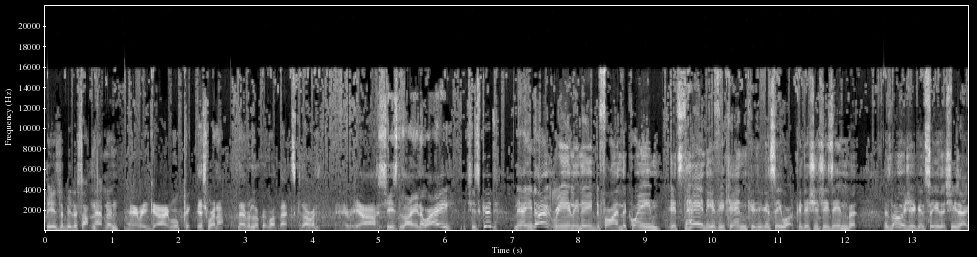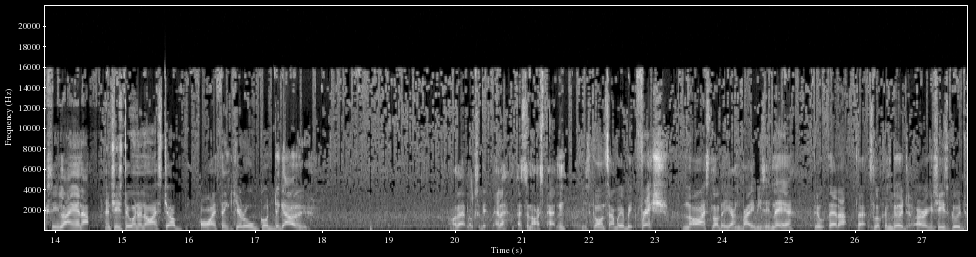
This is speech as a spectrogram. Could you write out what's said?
there's a bit of something happening. There we go, we'll pick this one up and have a look at what that's going. There we are, she's laying away, which is good. Now you don't really need to find the queen. It's handy if you can, because you can see what condition she's in, but as long as you can see that she's actually laying up and she's doing a nice job, I think you're all good to go. Oh, that looks a bit better. That's a nice pattern. He's gone somewhere a bit fresh. Nice lot of young babies in there. Built that up. That's looking good. I reckon she's good.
